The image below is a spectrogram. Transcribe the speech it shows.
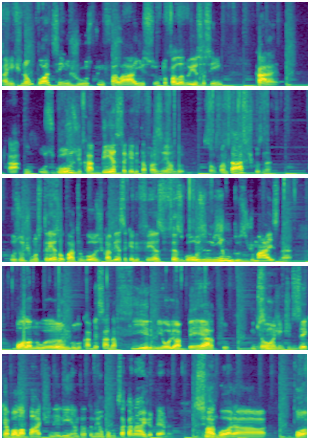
a gente não pode ser injusto em falar isso. Eu tô falando isso assim, cara, a- os gols de cabeça que ele tá fazendo são fantásticos, né? Os últimos três ou quatro gols de cabeça que ele fez, fez gols lindos demais, né? Bola no ângulo, cabeçada firme, olho aberto. Então Sim. a gente dizer que a bola bate nele e entra também é um pouco de sacanagem até, né? Sim. Agora, pô,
